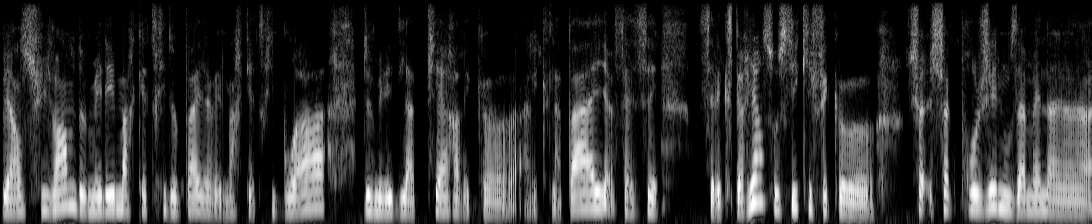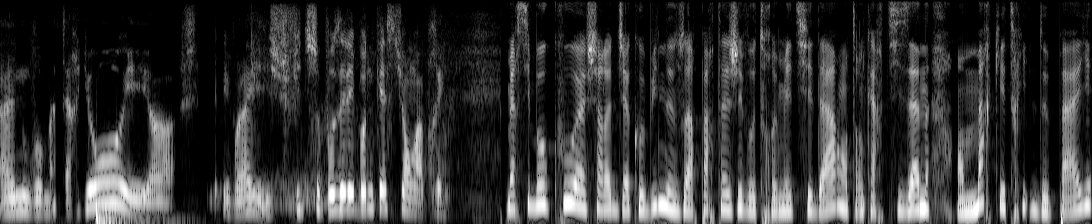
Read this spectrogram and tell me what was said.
ben, en suivant, de mêler marqueterie de paille avec marqueterie bois, de mêler de la pierre avec euh, avec la paille. Enfin, c'est l'expérience aussi qui fait que chaque, projet nous amène à, un nouveau matériau et, euh, et voilà, il suffit de se poser les bonnes questions après. Merci beaucoup à Charlotte Jacobine de nous avoir partagé votre métier d'art en tant qu'artisane en marqueterie de paille.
